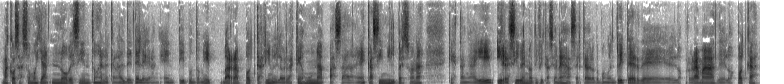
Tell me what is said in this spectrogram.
Más cosas, somos ya 900 en el canal de Telegram, en t.me barra podcastlino y la verdad es que es una pasada, ¿eh? casi mil personas que están ahí y reciben notificaciones acerca de lo que pongo en Twitter, de los programas, de los podcasts,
